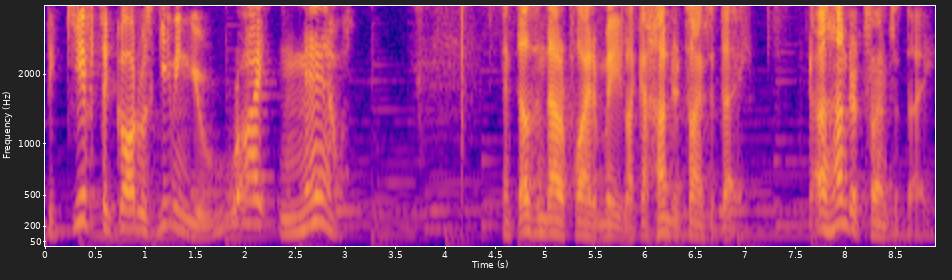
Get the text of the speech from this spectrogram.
the gift that God was giving you right now, and doesn't that apply to me like a hundred times a day? A hundred times a day.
